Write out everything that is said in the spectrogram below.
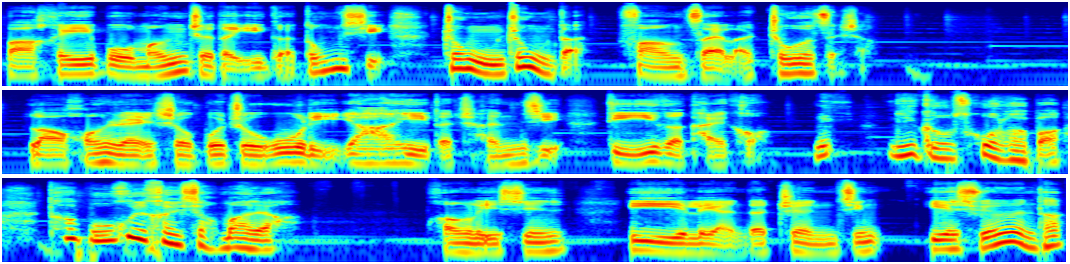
把黑布蒙着的一个东西重重的放在了桌子上。老黄忍受不住屋里压抑的沉寂，第一个开口：“你你搞错了吧？他不会害小曼呀！”彭立新一脸的震惊，也询问他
